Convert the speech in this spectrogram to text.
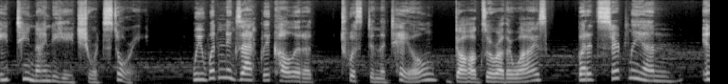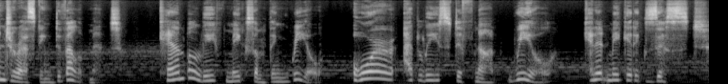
1898 short story. We wouldn't exactly call it a twist in the tale, dogs or otherwise, but it's certainly an interesting development. Can belief make something real? Or, at least, if not real, can it make it exist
